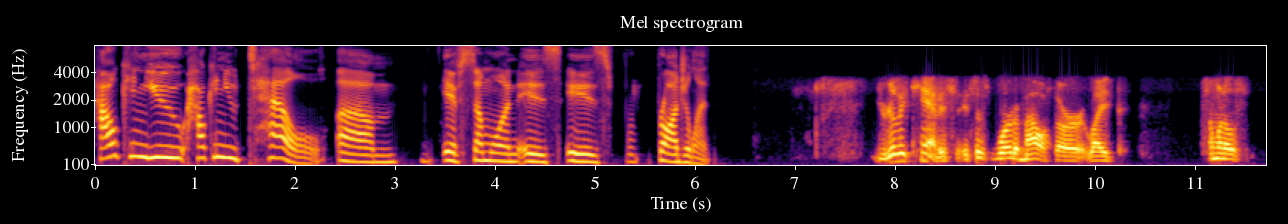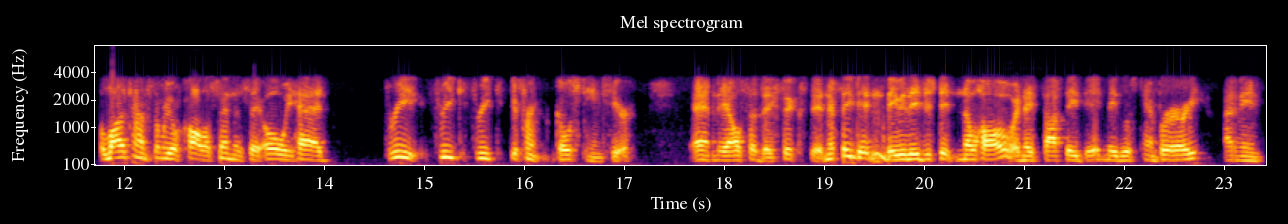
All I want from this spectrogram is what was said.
How can you how can you tell um, if someone is is fraudulent? you really can't. It's it's just word of mouth or like someone else. A lot of times, somebody will call us in and say, "Oh, we had three three three different ghost teams here," and they all said they fixed it. And if they didn't, maybe they just didn't know how, and they thought they did. Maybe it was temporary. I mean,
